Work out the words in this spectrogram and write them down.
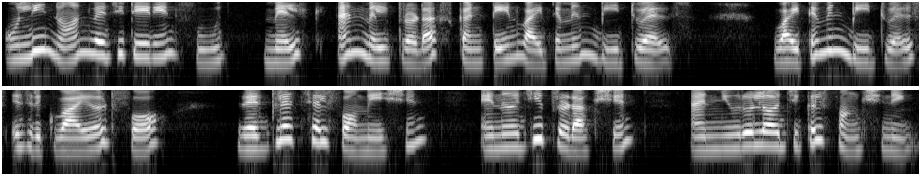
only non-vegetarian food, milk and milk products contain vitamin B12. Vitamin B12 is required for red blood cell formation, energy production and neurological functioning.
